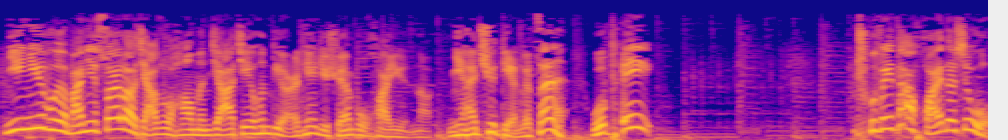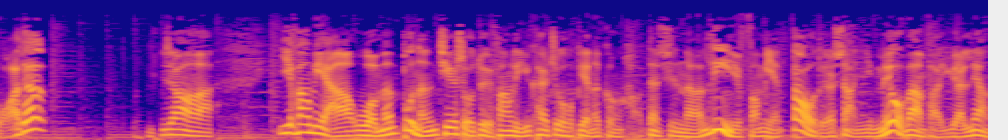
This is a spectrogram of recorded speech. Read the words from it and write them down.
你女朋友把你甩了，嫁入豪门家，结婚第二天就宣布怀孕了，你还去点个赞？我呸！除非她怀的是我的，你知道吗？一方面啊，我们不能接受对方离开之后变得更好，但是呢，另一方面，道德上你没有办法原谅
